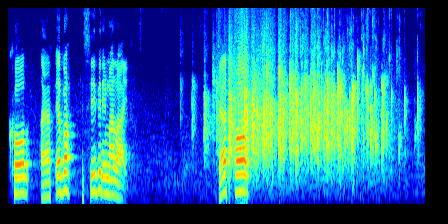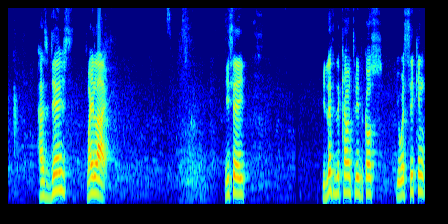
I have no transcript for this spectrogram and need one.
call I have ever received in my life. That call has changed my life. He said, You left the country because you were seeking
